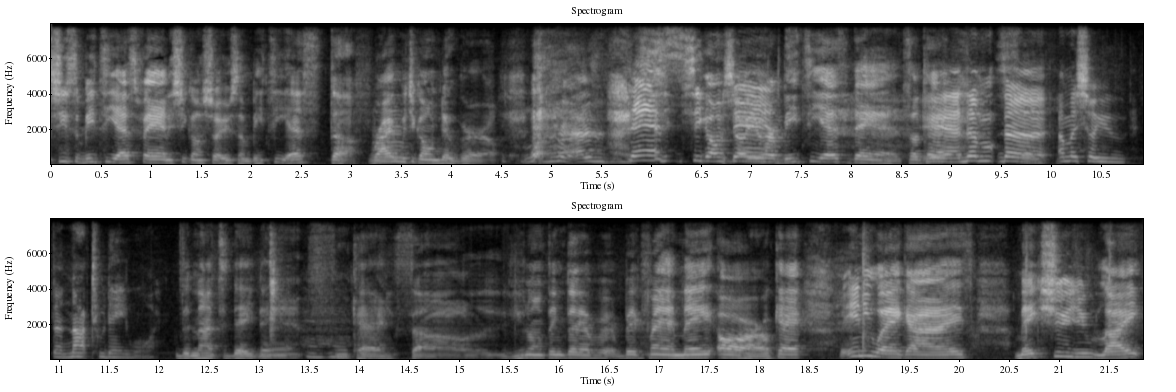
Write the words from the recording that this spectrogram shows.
she's a BTS fan and she gonna show you some BTS stuff, right? Mhm. What you gonna do, girl? She, Dance. she gonna show you her BTS dance, okay? Yeah, the the I'm gonna show you the not today one. The not today dance, Mhm. okay? So if you don't think they're a big fan, they are, okay? But anyway, guys, make sure you like,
